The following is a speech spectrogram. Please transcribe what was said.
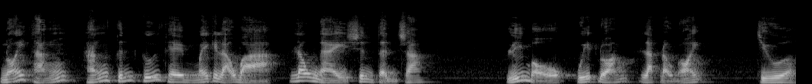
Nói thẳng, hắn tính cưới thêm mấy cái lão bà, lâu ngày sinh tình sao? Lý Mộ quyết đoán lắc đầu nói, chưa.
